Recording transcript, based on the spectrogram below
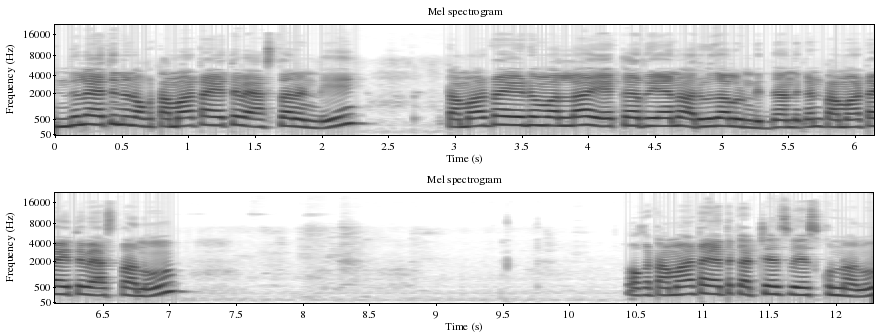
ఇందులో అయితే నేను ఒక టమాటా అయితే వేస్తానండి. టమాటా వేయడం వల్ల ఏ కర్రీ అయినా అరుగుదల ఉండిద్ది. అందుకని టమాటా అయితే వేస్తాను. ఒక టమాటా అయితే కట్ చేసి వేసుకున్నాను.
